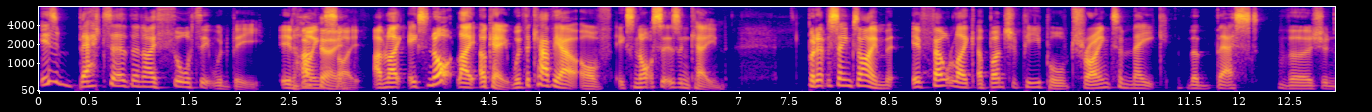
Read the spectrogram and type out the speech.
is better than I thought it would be in hindsight. I'm like it's not like okay, with the caveat of it's not Citizen Kane. But at the same time, it felt like a bunch of people trying to make the best version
